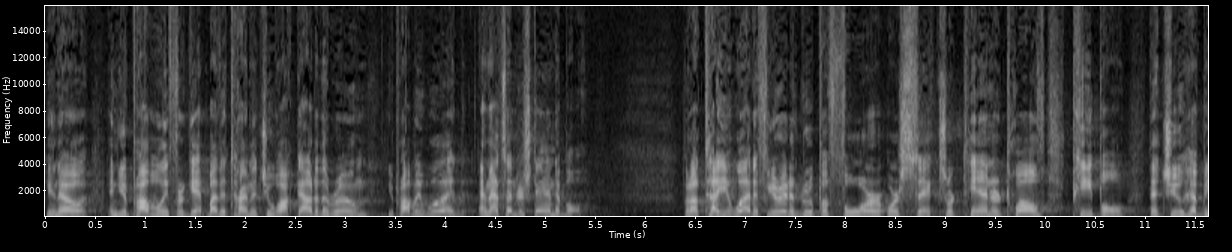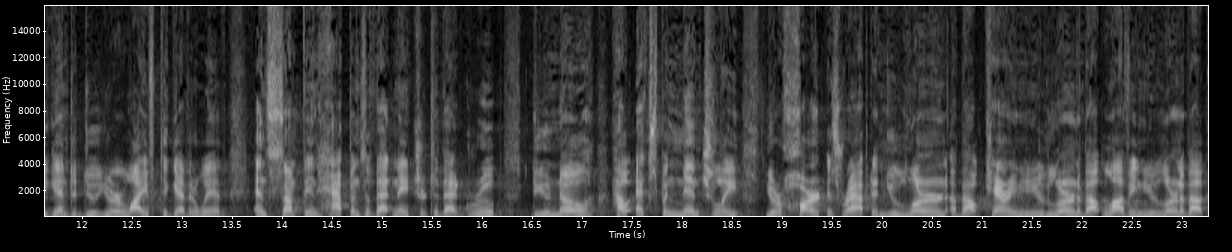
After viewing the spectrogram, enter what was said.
You know, and you'd probably forget by the time that you walked out of the room. You probably would, and that's understandable. But I'll tell you what, if you're in a group of four or six or 10 or 12 people that you have begun to do your life together with, and something happens of that nature to that group, do you know how exponentially your heart is wrapped? And you learn about caring, and you learn about loving, you learn about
